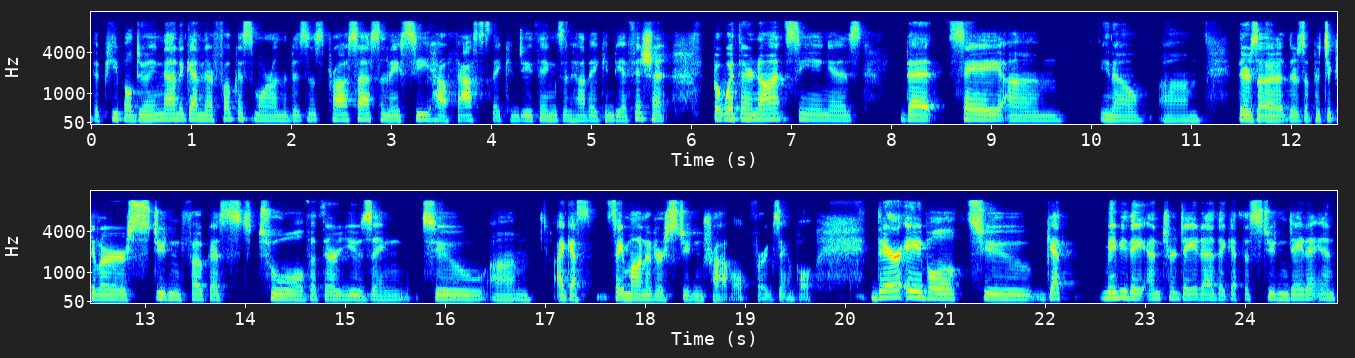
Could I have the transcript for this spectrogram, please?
the people doing that, again, they're focused more on the business process and they see how fast they can do things and how they can be efficient. But what they're not seeing is that say, um, you know, um, there's a there's a particular student focused tool that they're using to, um, I guess, say monitor student travel, for example. They're able to get maybe they enter data, they get the student data in,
